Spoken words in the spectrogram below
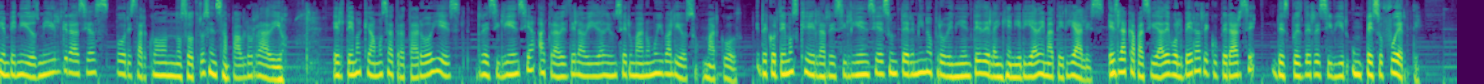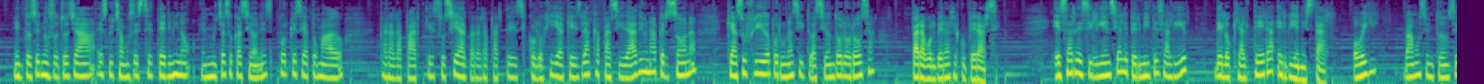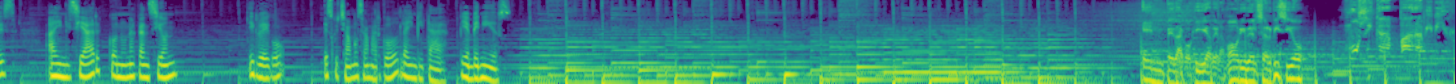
Bienvenidos, mil gracias por estar con nosotros en San Pablo Radio. El tema que vamos a tratar hoy es resiliencia a través de la vida de un ser humano muy valioso, Margot. Recordemos que la resiliencia es un término proveniente de la ingeniería de materiales. Es la capacidad de volver a recuperarse después de recibir un peso fuerte. Entonces nosotros ya escuchamos este término en muchas ocasiones porque se ha tomado para la parte social, para la parte de psicología, que es la capacidad de una persona que ha sufrido por una situación dolorosa para volver a recuperarse. Esa resiliencia le permite salir de lo que altera el bienestar. Hoy vamos entonces a iniciar con una canción y luego escuchamos a Margot, la invitada. Bienvenidos. En Pedagogía del Amor y del Servicio, música para vivir.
